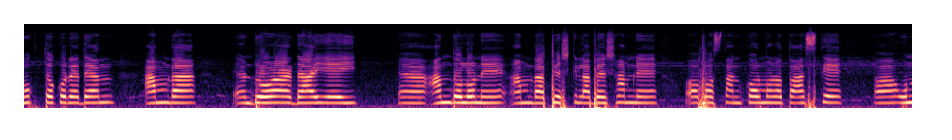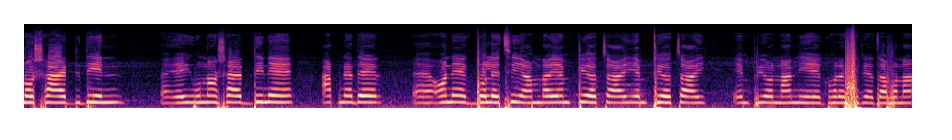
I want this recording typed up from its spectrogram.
মুক্ত করে দেন। আমরা ডোয়া ডাই এই আন্দোলনে আমরা প্রেস ক্লাবের সামনে অবস্থান কর্মরত। আজকে উনষাট দিন এই উনষাট দিনে আপনাদের অনেক বলেছি, আমরা এমপিও চাই এমপিও চাই এমপিও না নিয়ে ঘরে ফিরে যাব না।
